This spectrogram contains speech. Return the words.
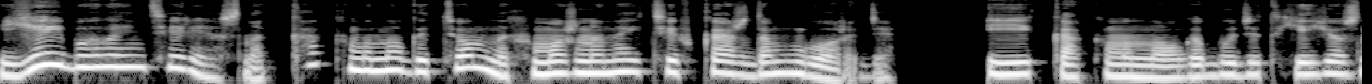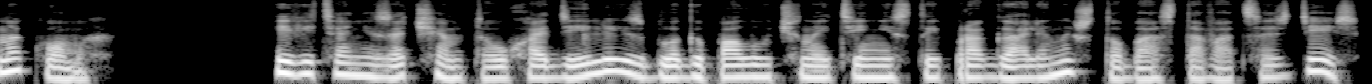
Ей было интересно, как много темных можно найти в каждом городе и как много будет ее знакомых. И ведь они зачем-то уходили из благополучной тенистой прогалины, чтобы оставаться здесь.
